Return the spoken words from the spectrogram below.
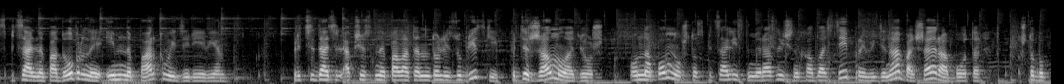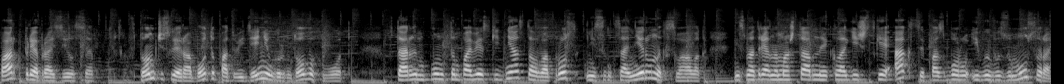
специально подобранные именно парковые деревья. Председатель Общественной палаты Анатолий Зубрицкий поддержал молодежь. Он напомнил, что специалистами различных областей проведена большая работа, чтобы парк преобразился, в том числе работа по отведению грунтовых вод. Вторым пунктом повестки дня стал вопрос несанкционированных свалок. Несмотря на масштабные экологические акции по сбору и вывозу мусора,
